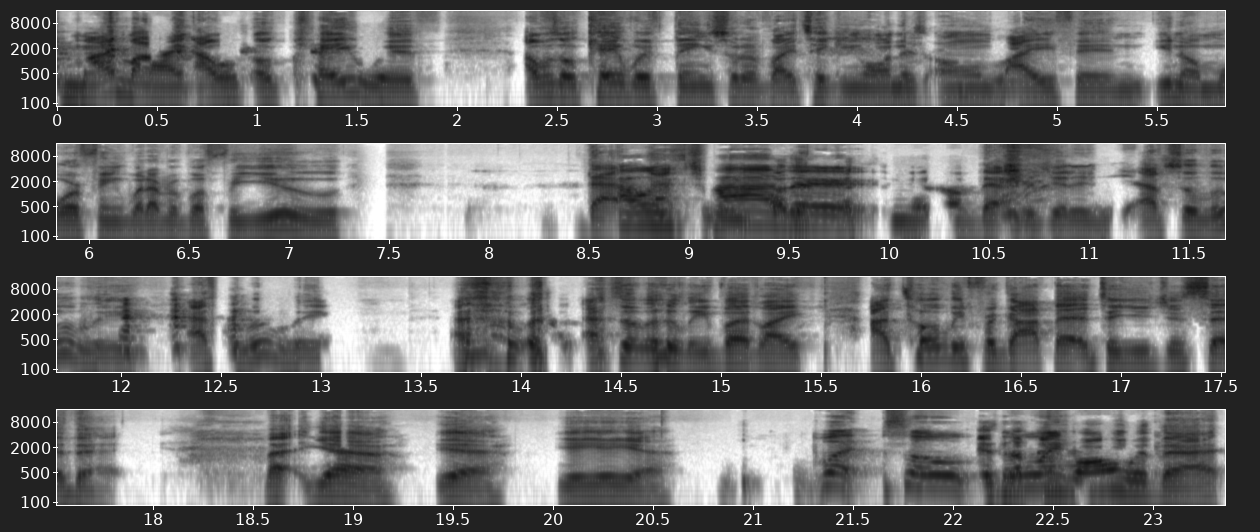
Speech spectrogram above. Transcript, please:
in my mind I was okay with I was okay with things sort of like taking on his own life and you know morphing whatever. But for you that I was bothered. of that rigidity. Absolutely. Absolutely absolutely, absolutely. But like, I totally forgot that until you just said that. But yeah, yeah, yeah, yeah, yeah. But so there's the nothing way- wrong with that.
